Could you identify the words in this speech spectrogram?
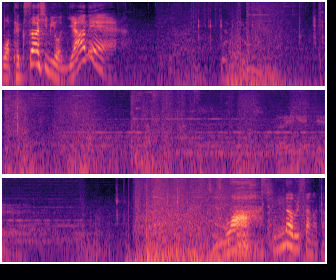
와 142원 야매 와 존나 불쌍하다.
